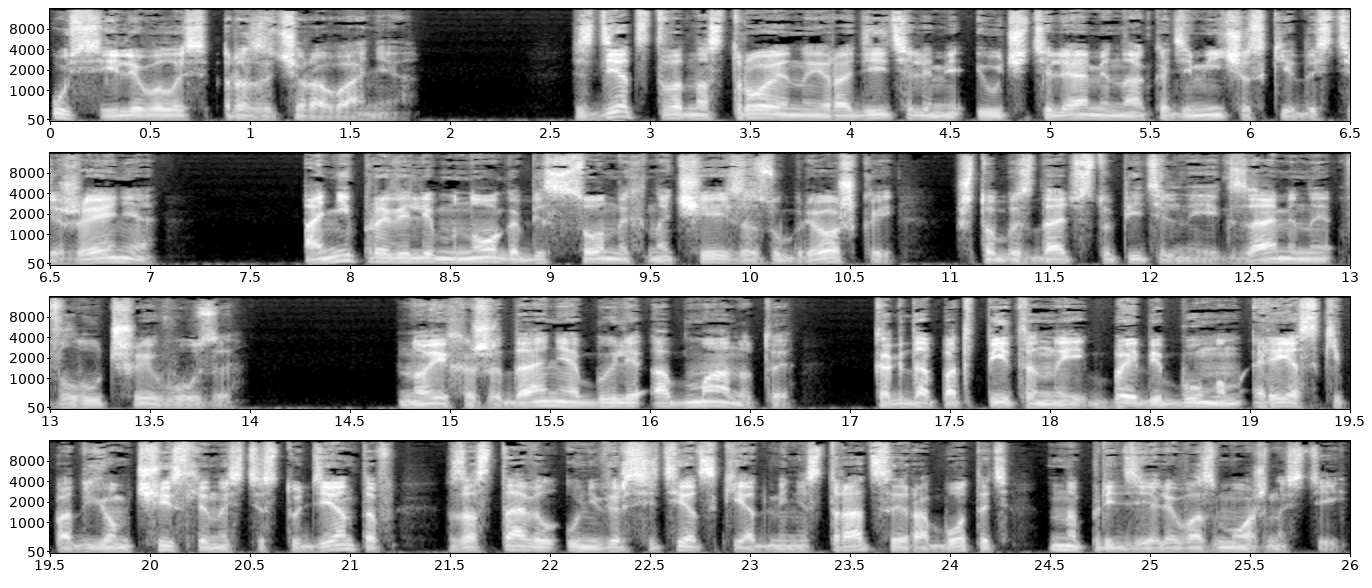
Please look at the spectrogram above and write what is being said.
усиливалось разочарование. С детства настроенные родителями и учителями на академические достижения, они провели много бессонных ночей за зубрежкой, чтобы сдать вступительные экзамены в лучшие вузы. Но их ожидания были обмануты, когда подпитанный бэби-бумом резкий подъем численности студентов заставил университетские администрации работать на пределе возможностей.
